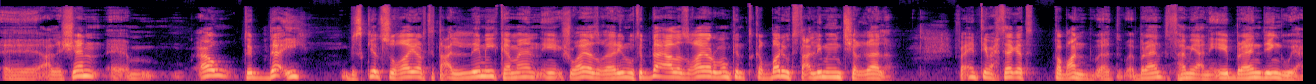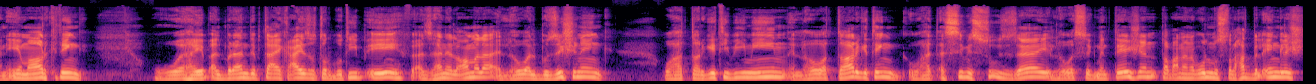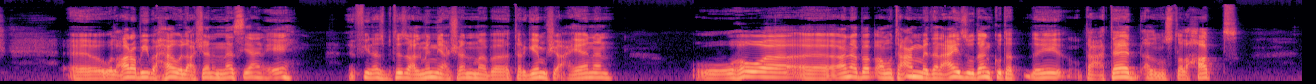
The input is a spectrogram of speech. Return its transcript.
آه علشان أو تبدأي ب scale صغير تتعلمي كمان إيه شوية صغيرين وتبدأي على صغير وممكن تكبري وتتعلمي وانت شغالة. فأنت محتاجة طبعا brand تفهمي يعني إيه branding ويعني إيه marketing وهيبقى ال brand بتاعك عايزة تربطيه بإيه؟ في أذهان العملاء اللي هو ال positioning وهت target ي بيه مين؟ اللي هو ال targeting وهتقسمي السوق إزاي؟ اللي هو ال segmentation طبعا أنا بقول مصطلحات بال English آه والعربي بحاول عشان الناس يعني إيه في ناس بتزعل مني عشان ما بترجمش أحيانا. وهو آه أنا ببقى متعمد أنا عايز ودانكم تعتاد المصطلحات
